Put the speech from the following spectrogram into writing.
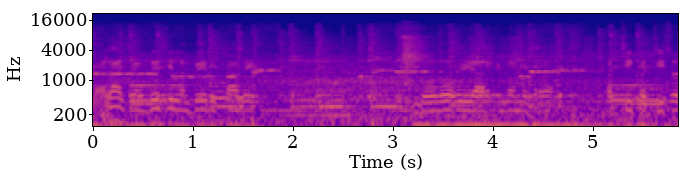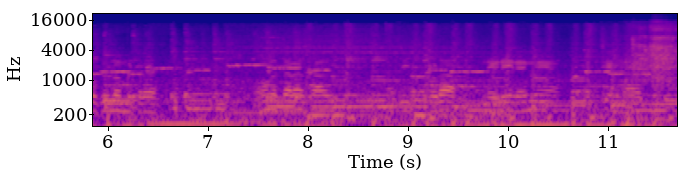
ਪਹਿਲਾਂ ਚੱਲਦੇ ਸੀ ਲੰਬੇ ਰੂਟਾਂ ਦੇ 2-2000 ਕਿਲੋਮੀਟਰ 25-2500 ਕਿਲੋਮੀਟਰ। ਹੁਣ ਦਰਅਸਲ ਅਸੀਂ ਥੋੜਾ ਨੇੜੇ ਰਹਿੰਦੇ ਆ ਕੱਚੇ ਮਾਲ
